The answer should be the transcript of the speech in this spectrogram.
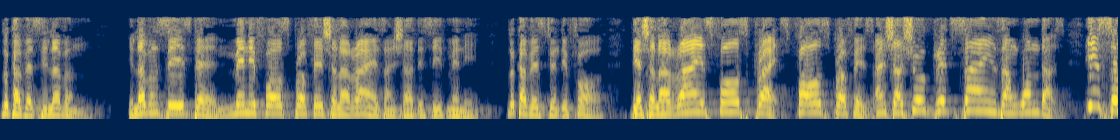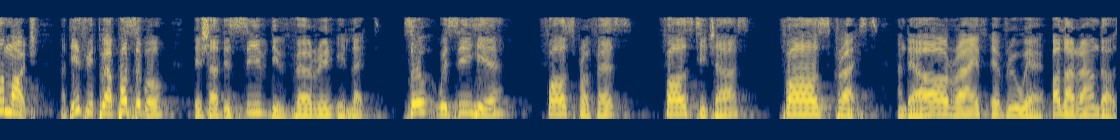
Look at verse 11. 11 says there, many false prophets shall arise and shall deceive many. Look at verse 24. There shall arise false Christs, false prophets, and shall show great signs and wonders, insomuch that if it were possible, they shall deceive the very elect. So we see here false prophets, false teachers, false Christs, and they are all rife everywhere, all around us.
